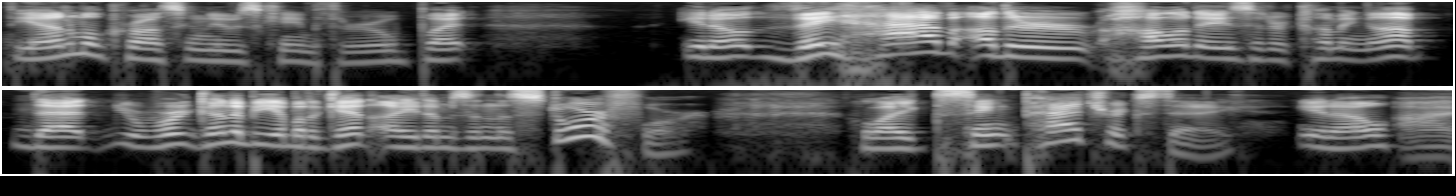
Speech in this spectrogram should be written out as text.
the Animal Crossing news came through, but you know, they have other holidays that are coming up that you're, we're going to be able to get items in the store for, like St. Patrick's Day. You know, I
